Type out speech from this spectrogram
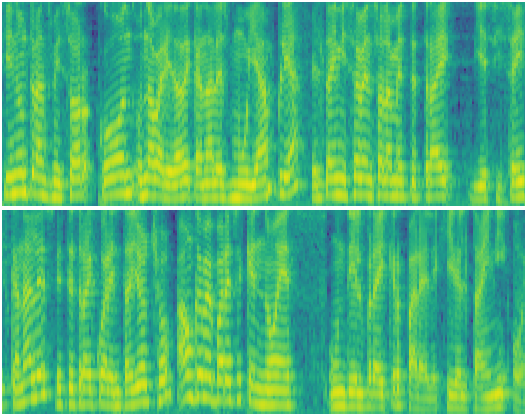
tiene un transmisor con una variedad de canales muy amplia. El Tiny 7 solamente trae 16 canales, este trae 48, aunque me parece que no es un deal breaker para elegir el Tiny o.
